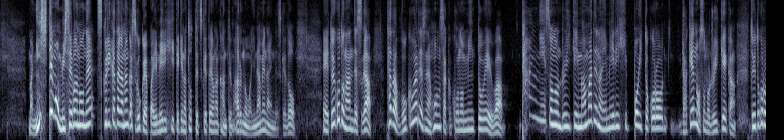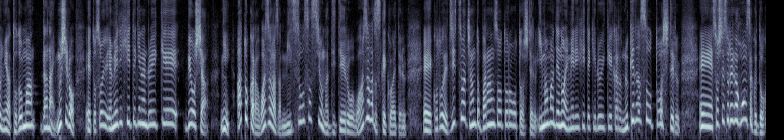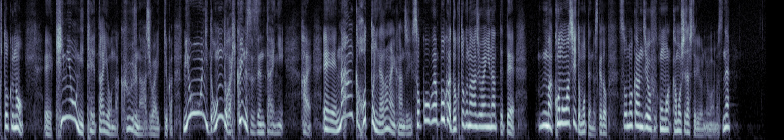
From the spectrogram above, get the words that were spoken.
まあ、にしても見せ場のね作り方がなんかすごくやっぱエメリヒ的な取ってつけたような感っていうのがあるのも否めないんですけど、えー、ということなんですがただ僕はですね本作このミントウェイはにその類型今までのエメリヒっぽいところだけのその類型感というところにはとどまらない。むしろ、えーと、そういうエメリヒ的な類型描写に後からわざわざ水を差すようなディテールをわざわざ付け加えてる、えー、ことで実はちゃんとバランスを取ろうとしてる。今までのエメリヒ的類型から抜け出そうとはしてる、えー、そしてそれが本作独特の、えー、奇妙に低体温なクールな味わいっていうか妙に温度が低いんです全体に、はい。えー、なんかホットにならない感じ。そこが僕は独特の味わいになっててまあ好ましいと思ってるんですけどその感じを醸し出してるように思いますね。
